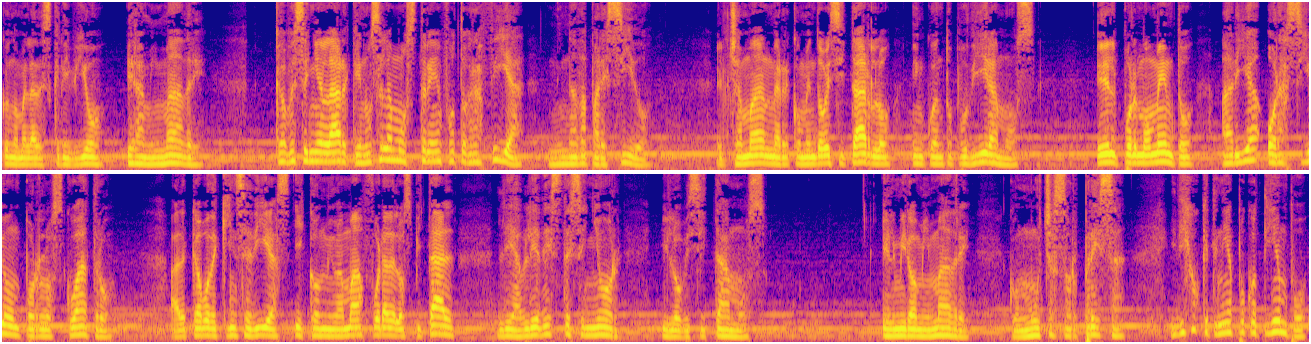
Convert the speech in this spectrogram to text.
Cuando me la describió, era mi madre Cabe señalar que no se la mostré en fotografía ni nada parecido. El chamán me recomendó visitarlo en cuanto pudiéramos. Él, por el momento, haría oración por los cuatro. Al cabo de 15 días y con mi mamá fuera del hospital, le hablé de este señor y lo visitamos. Él miró a mi madre con mucha sorpresa y dijo que tenía poco tiempo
